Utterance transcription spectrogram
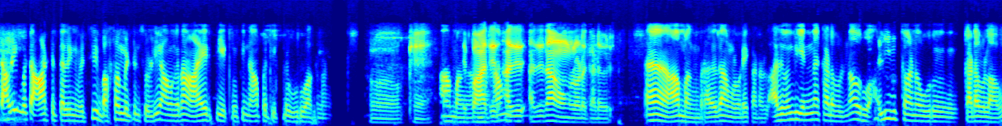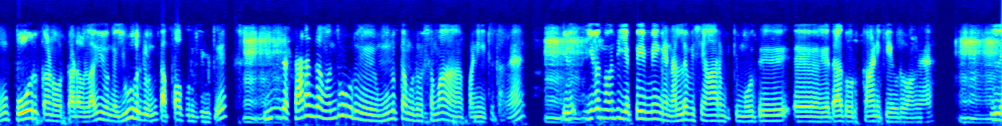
தலை மட்டும் ஆட்டுத்தலைன்னு வச்சு பஃபமெட்டுன்னு சொல்லி அவங்க தான் ஆயிரத்தி எட்நூத்தி நாற்பத்தி எட்டுல உருவாக்குனாங்க. ஓகே. ஆமாங்க அதுதான் அவங்களோட கடவுள். ஆ ஆமாங்க ப்ரோ அதுதான் அவங்களுடைய கடவுள். அது வந்து என்ன கடவுள்னா ஒரு அழிவுக்கான ஒரு கடவுளாகவும் போருக்கான ஒரு கடவுளாகவும் இவங்க யூதர்கள் வந்து தப்பா புரிஞ்சுக்கிட்டு இந்த சடங்கை வந்து ஒரு முன்னூத்தம்பது வருஷமா பண்ணிட்டு இருக்காங்க. இவங்க வந்து எப்பயுமே இங்க நல்ல விஷயம் ஆரம்பிக்கும் போது ஏதாவது ஒரு காணிக்கை விடுவாங்க. இல்ல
